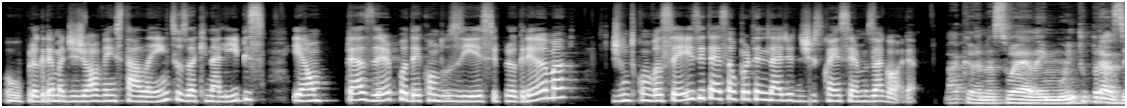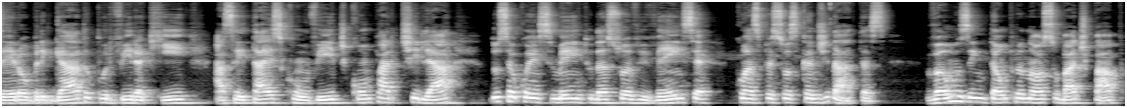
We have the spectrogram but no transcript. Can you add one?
o programa de Jovens Talentos aqui na Libes, e é um prazer poder conduzir esse programa junto com vocês e ter essa oportunidade de nos conhecermos agora. Bacana, Suelen, muito prazer. Obrigado por vir aqui, aceitar esse convite, compartilhar do seu conhecimento, da sua vivência com as pessoas candidatas. Vamos então para o nosso bate-papo.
